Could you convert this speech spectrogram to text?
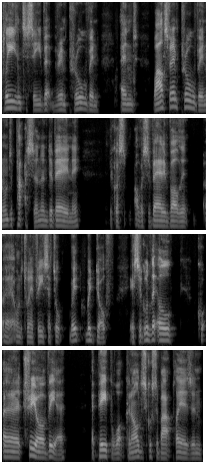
pleasing to see that they're improving. And whilst they're improving under Patterson and Devaney, because obviously they're involved in uh, under 23 setup with, with Duff, it's a good little uh, trio there of people what can all discuss about players. And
